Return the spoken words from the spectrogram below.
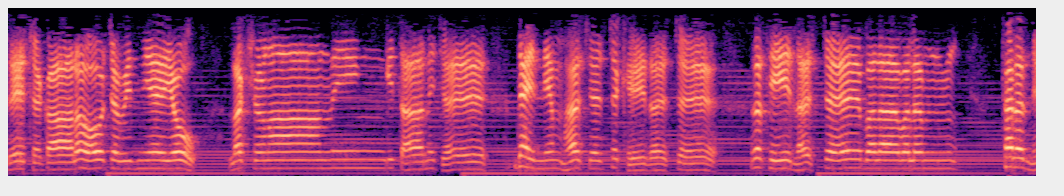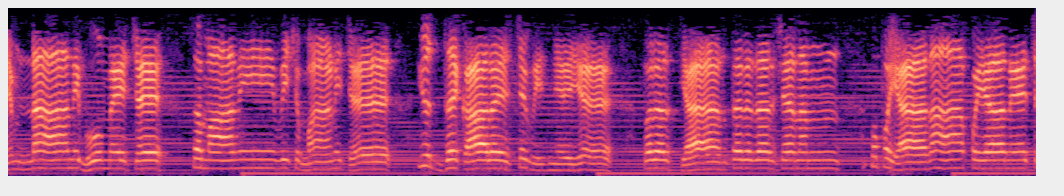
शेषकालो च विज्ञेयो लक्षणानिङ्गितानि च दैन्यं हर्षश्च खेदश्च रथीनश्च बलाबलम् स्थलनिम्नानि भूमे च समानि विषमाणि च युद्धकालश्च विज्ञेय परस्यान्तरदर्शनम्। उपयानापयाने च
